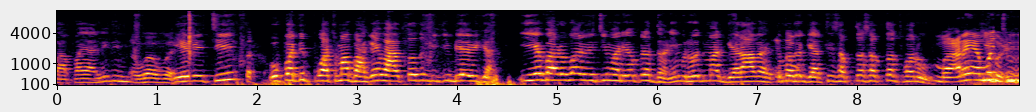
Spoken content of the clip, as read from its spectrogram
બાપાએ આલી હવે એ વેચી ઉપરથી પાંચમા ભાગે વાવતો તો બીજી બે વીઘા. એ બારોબાર વેચી મારી. પેલા ધણી રોજ માર ઘેર આવે. તો હું તો ઘેરથી સપ્તો સપ્તાહ જ ફરું. મારે એમ જ છું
